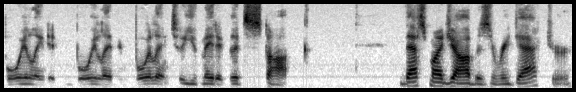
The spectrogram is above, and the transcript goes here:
boiling it, boiling it, boiling it until you've made a good stock. That's my job as a redactor.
